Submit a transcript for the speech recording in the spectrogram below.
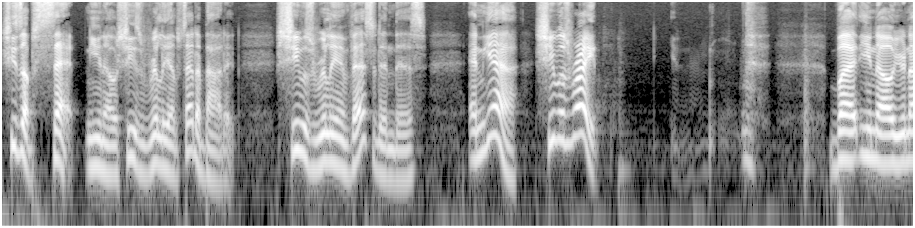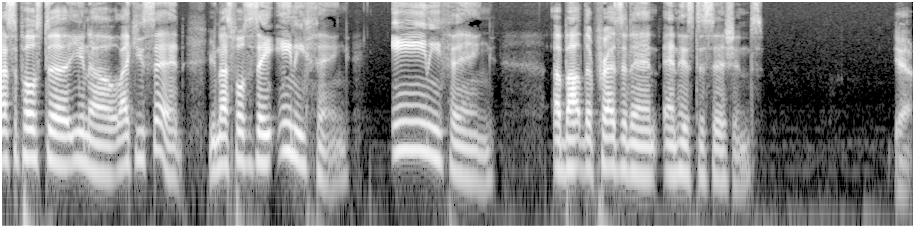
she's upset. You know, she's really upset about it. She was really invested in this, and yeah, she was right. But you know, you're not supposed to, you know, like you said, you're not supposed to say anything, anything about the president and his decisions. Yeah.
